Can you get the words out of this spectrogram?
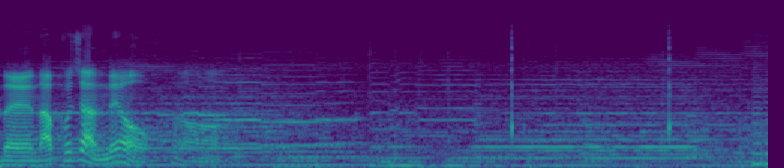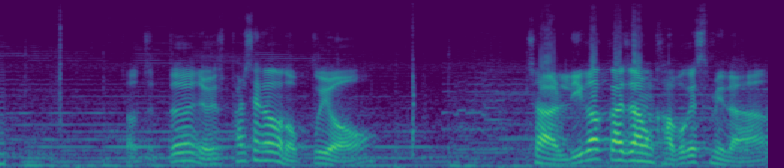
네 나쁘지 않네요. 어. 자, 어쨌든 여기서 팔 생각은 없고요. 자 리가까지 한번 가보겠습니다.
